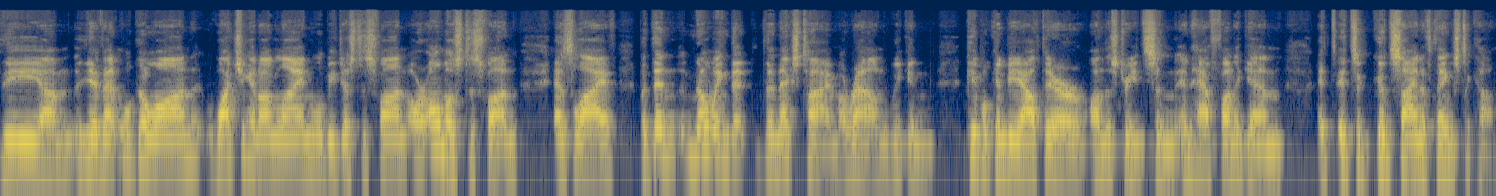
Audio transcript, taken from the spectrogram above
the um, the event will go on. Watching it online will be just as fun, or almost as fun as live. But then knowing that the next time around, we can people can be out there on the streets and, and have fun again. It, it's a good sign of things to come.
